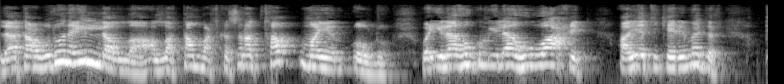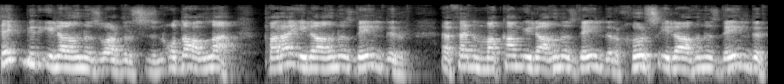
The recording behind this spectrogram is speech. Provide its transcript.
La ta'budune illallah. Allah'tan başkasına tapmayın oldu. Ve ilahukum ilahu vahid. Ayet-i kerimedir. Tek bir ilahınız vardır sizin. O da Allah. Para ilahınız değildir. Efendim makam ilahınız değildir. Hırs ilahınız değildir.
